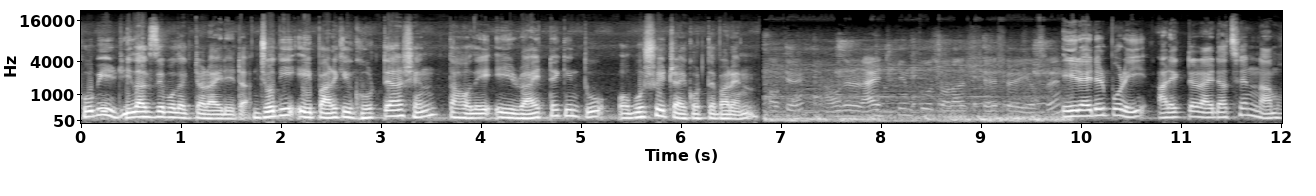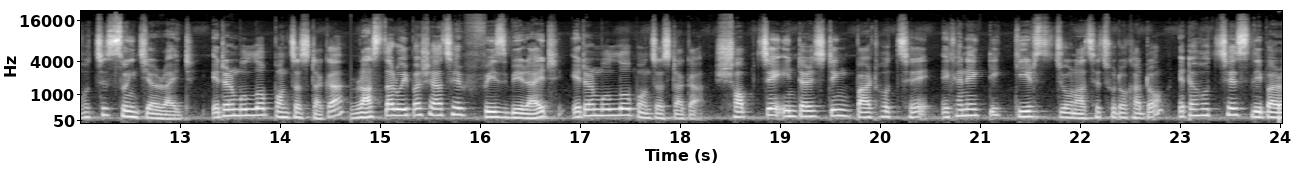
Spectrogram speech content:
খুবই রিল্যাক্সেবল একটা রাইড এটা। যদি এই পার্কে ঘুরতে আসেন, তাহলে এই রাইডটা কিন্তু অবশ্যই ট্রাই করতে পারেন। ওকে এই রাইডের পরেই আরেকটা রাইড আছে, নাম হচ্ছে সুইং চেয়ার রাইড। এটার মূল্য পঞ্চাশ টাকা। রাস্তার ওই পাশে আছে ফ্রিজবি রাইড, এটার মূল্য পঞ্চাশ টাকা। সবচেয়ে ইন্টারেস্টিং পার্ট হচ্ছে, এখানে একটি কিডস জোন আছে ছোটোখাটো। এটা হচ্ছে স্লিপার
